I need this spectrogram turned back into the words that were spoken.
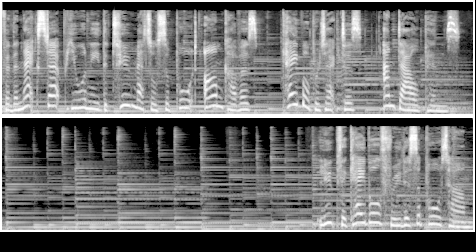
For the next step, you will need the two metal support arm covers, cable protectors and dowel pins. Loop the cable through the support arm.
